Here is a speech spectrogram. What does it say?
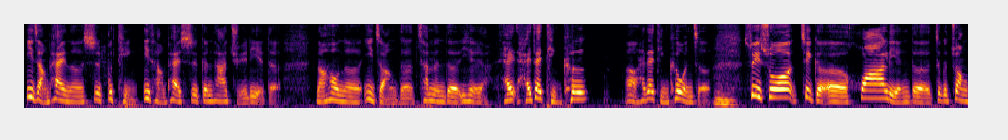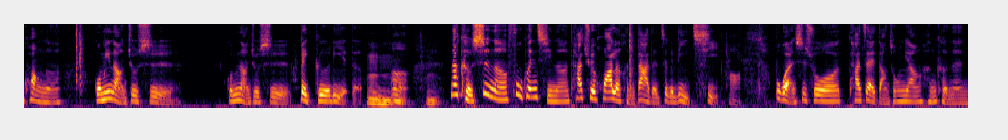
议长派呢是不挺，议长派是跟他决裂的，然后呢，议长的他们的一些还还在挺柯。啊，还在挺柯文哲，嗯，所以说这个呃花莲的这个状况呢，国民党就是国民党就是被割裂的，嗯嗯嗯。那可是呢，傅昆萁呢，他却花了很大的这个力气哈，不管是说他在党中央很可能，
